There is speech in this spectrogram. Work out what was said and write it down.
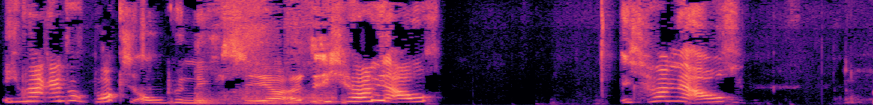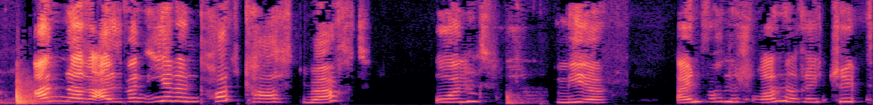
Ich mag einfach Box Openings sehr. Also ich höre mir auch. Ich höre mir auch andere. Also wenn ihr einen Podcast macht und mir einfach eine Sprachnachricht schickt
